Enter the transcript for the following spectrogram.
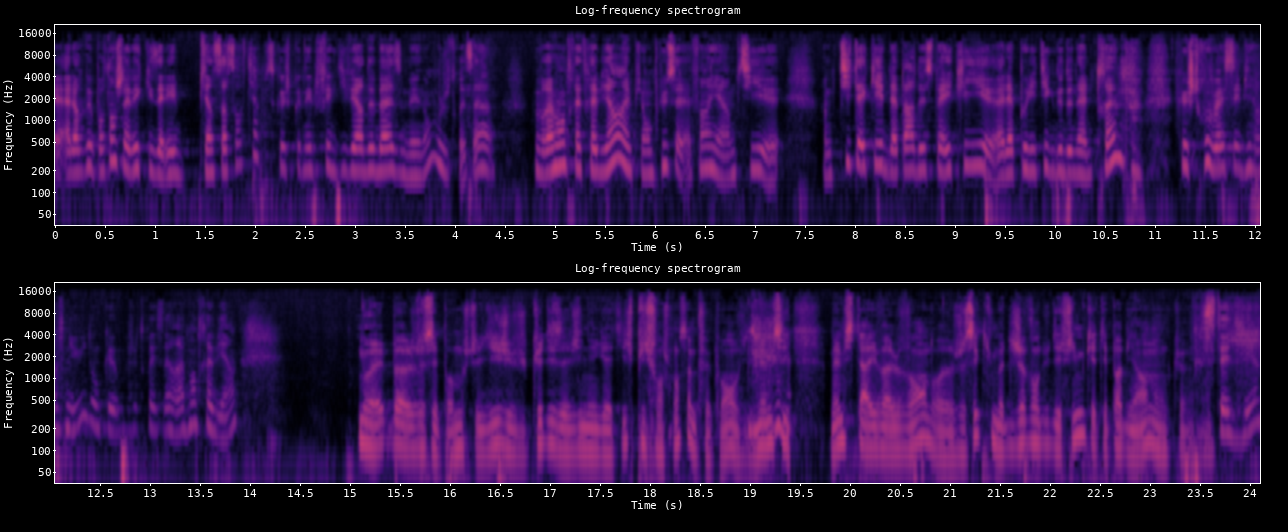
Alors que pourtant je savais qu'ils allaient bien s'en sortir puisque je connais le fait divers de base mais non je trouvais ça vraiment très très bien et puis en plus à la fin il y a un petit euh, un petit taquet de la part de Spike Lee euh, à la politique de Donald Trump que je trouve assez bienvenu. Donc je trouvais ça vraiment très bien. Ouais, bah je sais pas, moi je te dis, j'ai vu que des avis négatifs, puis franchement ça me fait pas envie. Même si, même si t'arrives à le vendre, je sais que tu m'as déjà vendu des films qui étaient pas bien, donc euh, C'est-à-dire?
